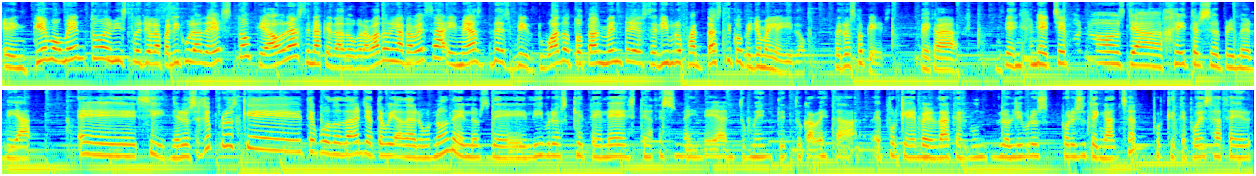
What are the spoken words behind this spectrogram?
¿en qué momento he visto yo la película de esto que ahora se me ha quedado grabado en la cabeza y me has desvirtuado totalmente ese libro fantástico que yo me he leído? ¿Pero esto qué es? Bien, echémonos ya haters el primer día. Eh, sí, de los ejemplos que te puedo dar, yo te voy a dar uno de los de libros que te lees, te haces una idea en tu mente, en tu cabeza, porque es verdad que el los libros por eso te enganchan, porque te puedes hacer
